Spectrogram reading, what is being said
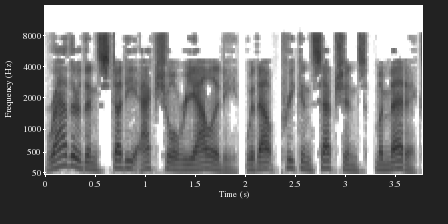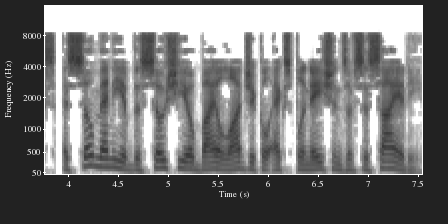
Rather than study actual reality, without preconceptions, memetics, as so many of the socio-biological explanations of society,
